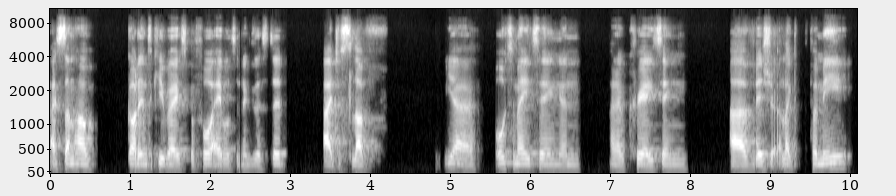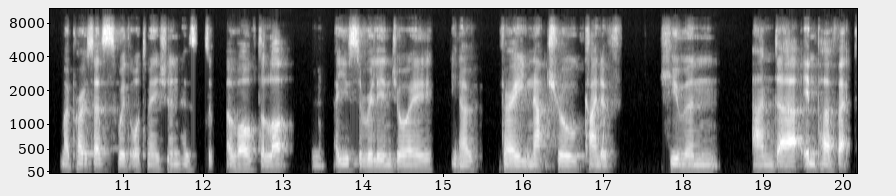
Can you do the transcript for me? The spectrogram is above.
I somehow got into Cubase before Ableton existed. I just love, yeah, automating and kind of creating uh, visual. Like for me, my process with automation has evolved a lot. Mm. I used to really enjoy, you know, very natural kind of human and uh, imperfect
